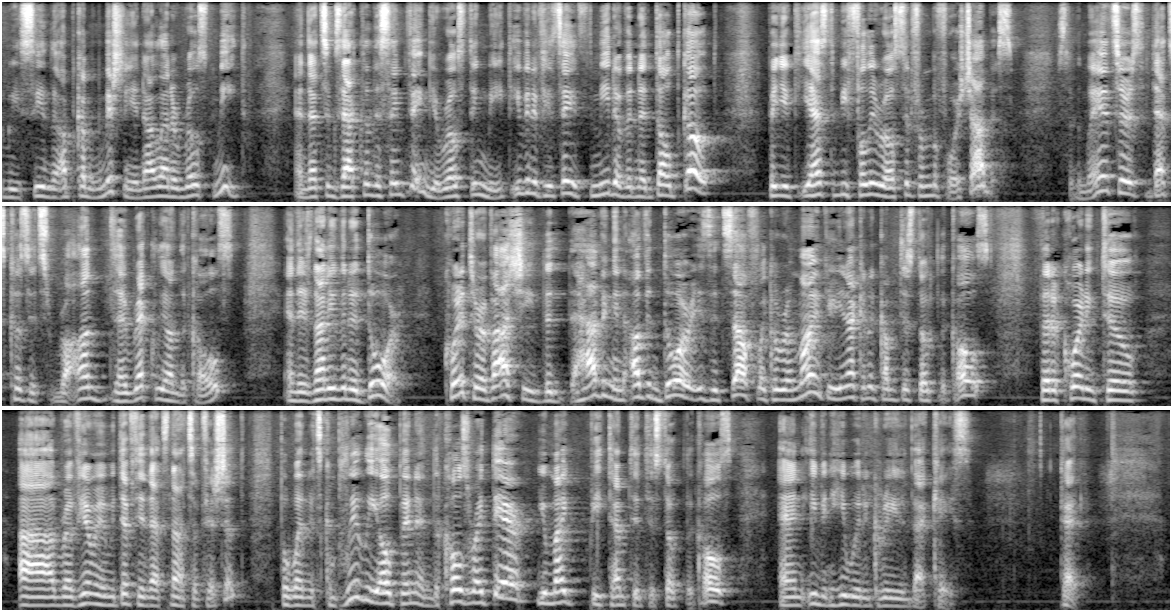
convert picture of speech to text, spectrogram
we see in the upcoming Mishnah, you're not allowed to roast meat, and that's exactly the same thing. You're roasting meat, even if you say it's the meat of an adult goat, but you, it has to be fully roasted from before Shabbos. So the answer is that's because it's on, directly on the coals, and there's not even a door. According to Rav Ashi, the, having an oven door is itself like a reminder you're not going to come to stoke the coals. But according to uh, Rav Yirmiyah that's not sufficient. But when it's completely open and the coals right there, you might be tempted to stoke the coals, and even he would agree in that case. Okay.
